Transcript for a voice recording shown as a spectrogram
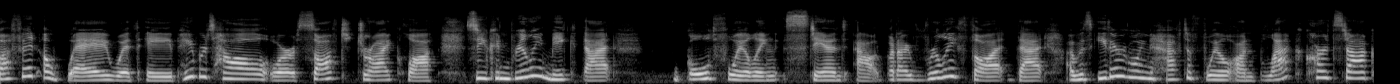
buff it away with a paper towel or soft dry cloth so you can really make that gold foiling stand out, but I really thought that I was either going to have to foil on black cardstock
